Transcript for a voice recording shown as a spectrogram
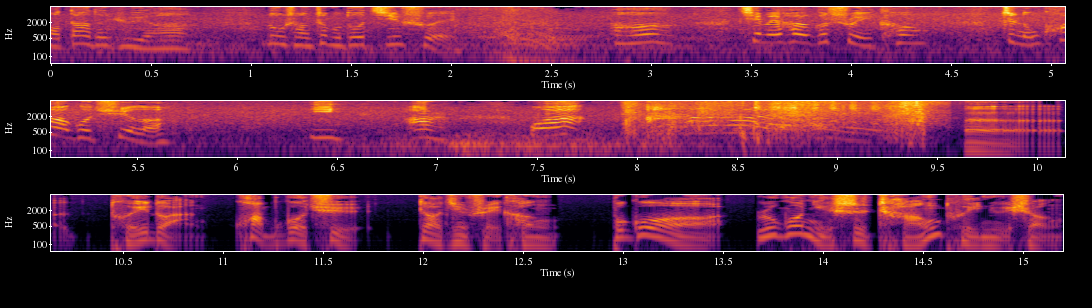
好大的雨啊！路上这么多积水，啊，前面还有个水坑，只能跨过去了。一、二，我，呃，腿短跨不过去，掉进水坑。不过，如果你是长腿女生，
